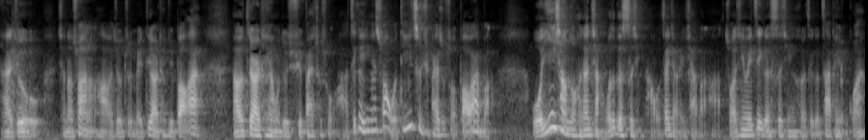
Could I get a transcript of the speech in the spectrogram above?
哎，就想到算了哈，就准备第二天去报案，然后第二天我就去派出所啊，这个应该算我第一次去派出所报案吧？我印象中好像讲过这个事情哈，我再讲一下吧啊，主要是因为这个事情和这个诈骗有关。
